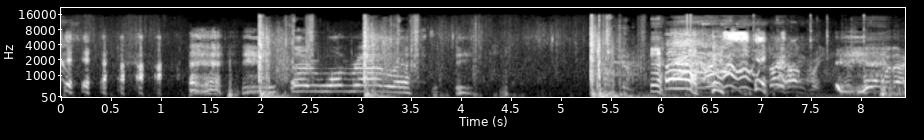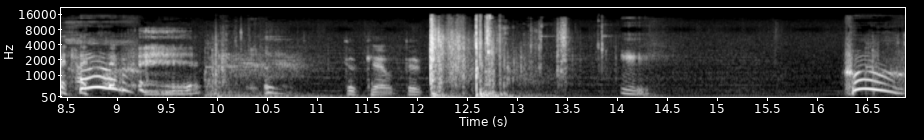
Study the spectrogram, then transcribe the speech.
Shit. I had one round left. Shit. Stay hungry. There's more where that came from. Good kill. Good. Hmm. Whew.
